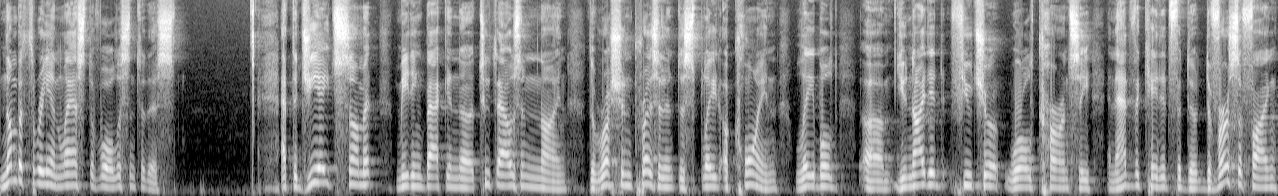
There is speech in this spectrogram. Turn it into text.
Number 3 and last of all, listen to this. At the G8 summit meeting back in uh, 2009, the Russian president displayed a coin labeled um, United Future World Currency and advocated for diversifying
